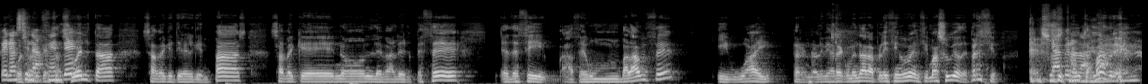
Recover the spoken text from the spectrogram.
Pero Pues si sabe la que gente. está suelta, sabe que tiene el Game Pass, sabe que no le vale el PC. Es decir, hace un balance y guay, pero no le voy a recomendar la Play 5 que encima subió de precio. Eso Ya, pero la, madre.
